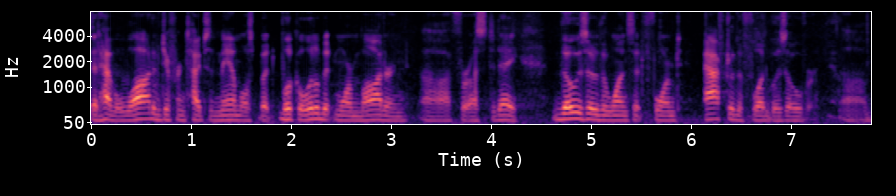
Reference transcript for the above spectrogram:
that have a lot of different types of mammals but look a little bit more modern uh, for us today, those are the ones that formed after the flood was over. Um,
